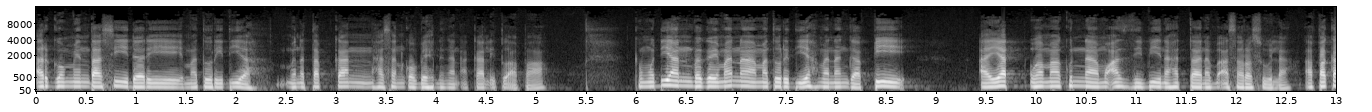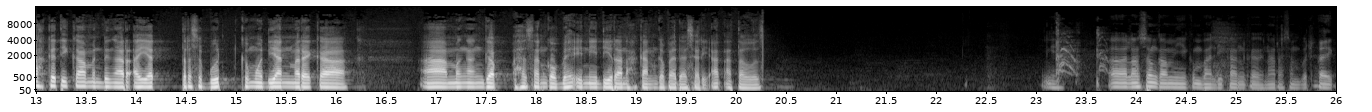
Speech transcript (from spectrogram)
argumentasi dari Maturidiyah menetapkan Hasan Kobe dengan akal itu apa? Kemudian bagaimana Maturidiyah menanggapi ayat wa ma kunna mu'azzibina hatta nab'asa rasula? Apakah ketika mendengar ayat tersebut kemudian mereka uh, menganggap Hasan Kobeh ini diranahkan kepada syariat atau ya. uh, langsung kami kembalikan ke narasumber. Baik,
